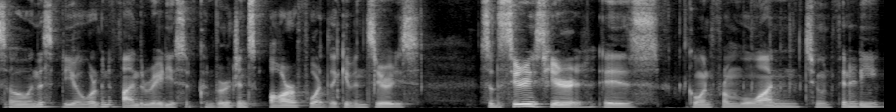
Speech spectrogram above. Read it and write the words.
So in this video, we're going to find the radius of convergence r for the given series. So the series here is going from 1 to infinity.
